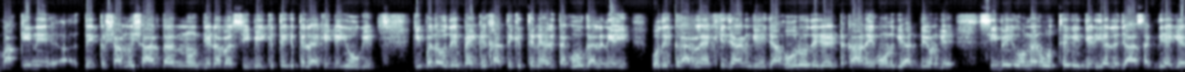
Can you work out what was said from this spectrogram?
ਬਾਕੀ ਨੇ ਅ, ਤੇ ਕਿਰਸ਼ਾਨੂ ਸ਼ਾਰਦਾ ਨੂੰ ਜਿਹੜਾ ਵਾ ਸੀਬੀਆਈ ਕਿੱਥੇ ਕਿੱਥੇ ਲੈ ਕੇ ਗਈ ਹੋਊਗੀ? ਕੀ ਪਤਾ ਉਹਦੇ ਬੈਂਕ ਖਾਤੇ ਕਿੱਥੇ ਨੇ ਹਲੇ ਤੱਕ ਉਹ ਗੱਲ ਨਹੀਂ ਆਈ। ਉਹਦੇ ਘਰ ਲੈ ਕੇ ਜਾਣਗੇ ਜਾਂ ਹੋਰ ਉਹਦੇ ਜਿਹੜੇ ਟਿਕਾਣੇ ਹੋਣਗੇ ਅੱਡੇ ਹੋਣਗੇ ਸੀਬੀਆਈ ਉਹਨਾਂ ਨੂੰ ਉੱਥੇ ਵੀ ਜਿਹੜੀ ਆ ਲਿਜਾ ਸਕਦੀ ਹੈਗੀ ਹੈ।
